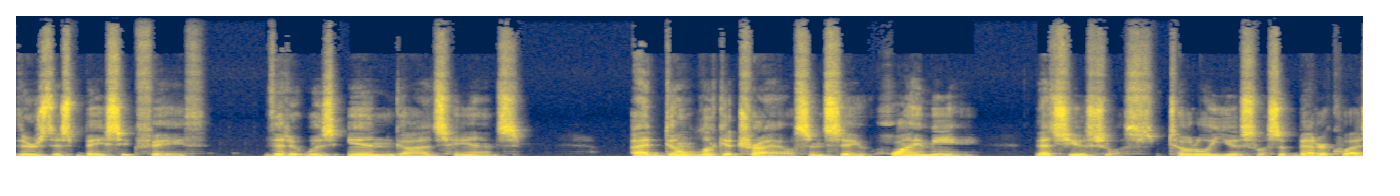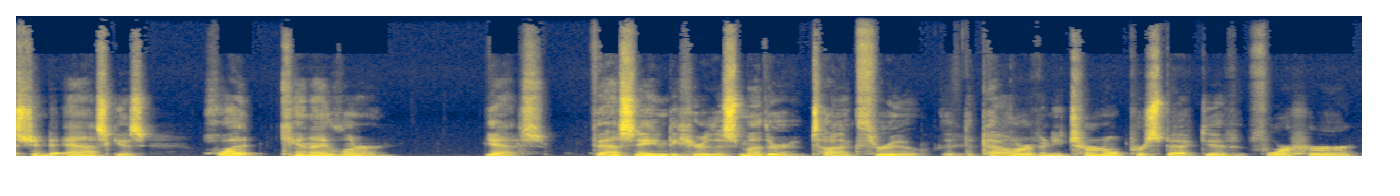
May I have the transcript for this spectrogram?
There's this basic faith that it was in God's hands. I don't look at trials and say, Why me? That's useless, totally useless. A better question to ask is, What can I learn? Yes, fascinating to hear this mother talk through that the power of an eternal perspective for her,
